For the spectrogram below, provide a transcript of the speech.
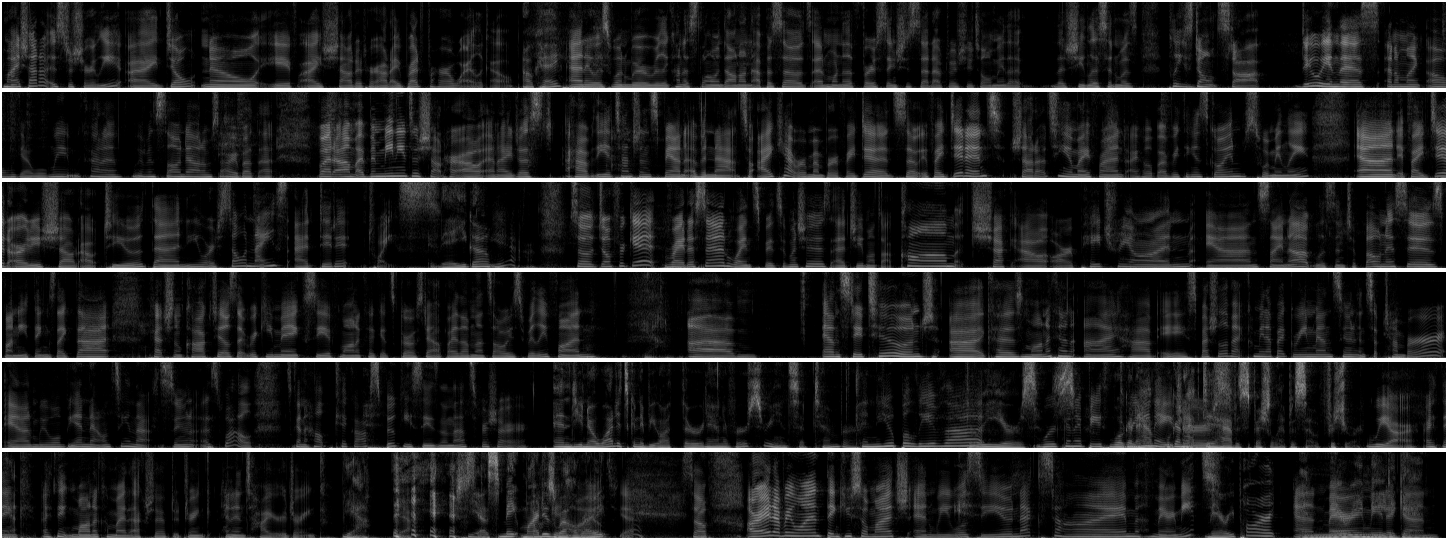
my shout out is to Shirley. I don't know if I shouted her out. I read for her a while ago. Okay. and it was when we were really kind of slowing down on episodes and one of the first things she said after she told me that that she listened was please don't stop doing this and i'm like oh yeah well we, we kind of we've been slowing down. I'm sorry about that. But um, i've been meaning to shout her out and i just have the attention span of a gnat so i can't remember if i did. So if i didn't shout out to you my friend. I hope everything is going swimmingly. And if i did already shout out to you then you are so nice i did it twice. There you go. yeah. So don't forget, write us in wine spirits and witches at gmail.com. Check out our Patreon and sign up, listen to funny things like that. Catch some cocktails that Ricky makes, see if Monica gets grossed out by them. That's always really fun. Yeah. Um, and stay tuned uh, because Monica and I have a special event coming up at Green Man soon in September, and we will be announcing that soon as well. It's going to help kick off spooky season, that's for sure. And you know what? It's going to be our third anniversary in September. Can you believe that? Three years. We're going to be We're gonna have we're gonna have to have a special episode for sure. We are. I think. I think Monica might actually have to drink an entire drink. Yeah. Yeah. yes. Might as well, Fucking right? Yeah. So, all right, everyone. Thank you so much, and we will see you next time. Merry meets Merry part and, merry meet again.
